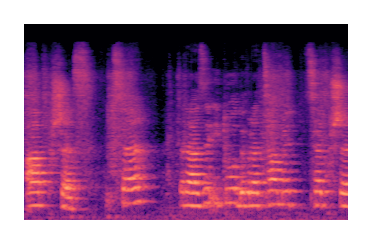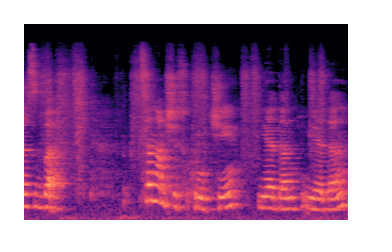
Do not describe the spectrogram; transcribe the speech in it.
a przez c razy i tu odwracamy c przez b. c nam się skróci, 1, 1.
